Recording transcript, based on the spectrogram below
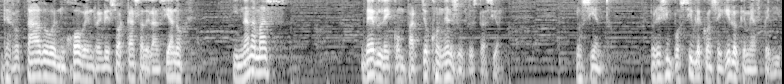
Derrotado, el joven regresó a casa del anciano y nada más verle compartió con él su frustración. Lo siento, pero es imposible conseguir lo que me has pedido.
